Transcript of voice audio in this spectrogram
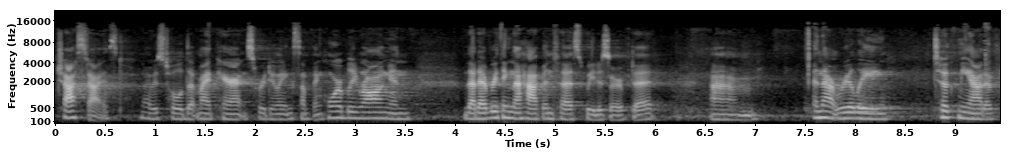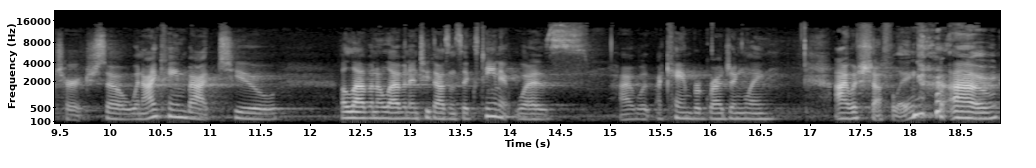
chastised. I was told that my parents were doing something horribly wrong and that everything that happened to us, we deserved it. Um, and that really took me out of church. So when I came back to 11 11 in 2016, it was, I, was, I came begrudgingly. I was shuffling. um,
